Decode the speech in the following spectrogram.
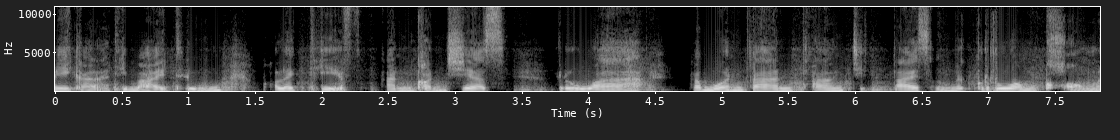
มีการอธิบายถึง collective unconscious หรือว่ากระบวนการทางจิตใต้สำนึกร่วมของม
